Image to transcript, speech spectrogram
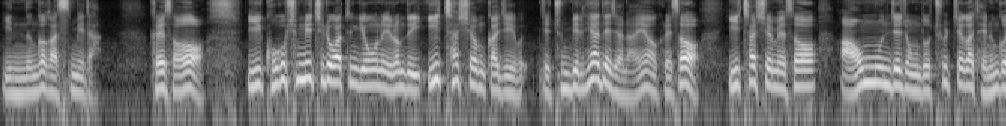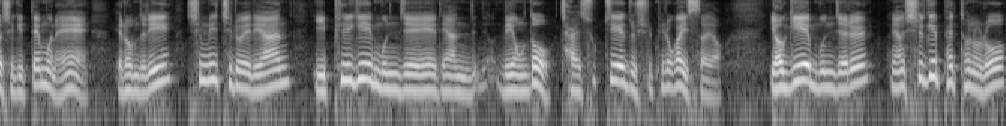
있는 것 같습니다. 그래서 이 고급 심리 치료 같은 경우는 여러분들이 2차 시험까지 이제 준비를 해야 되잖아요. 그래서 2차 시험에서 9문제 정도 출제가 되는 것이기 때문에 여러분들이 심리 치료에 대한 이 필기 문제에 대한 내용도 잘 숙지해 두실 필요가 있어요. 여기에 문제를 그냥 실기 패턴으로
